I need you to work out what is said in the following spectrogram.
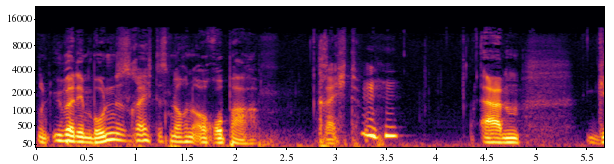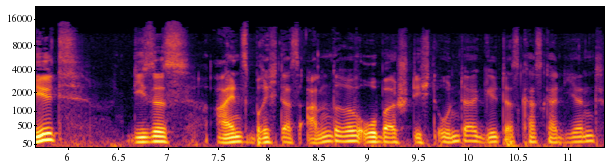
Und über dem Bundesrecht ist noch ein Europarecht. Mhm. Ähm, gilt dieses eins bricht das andere, Ober sticht unter, gilt das kaskadierend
